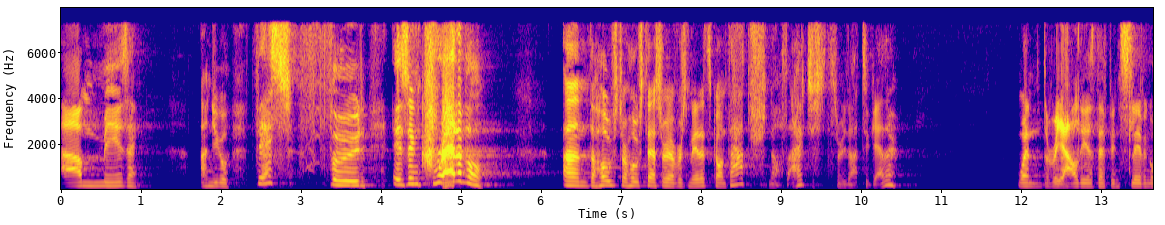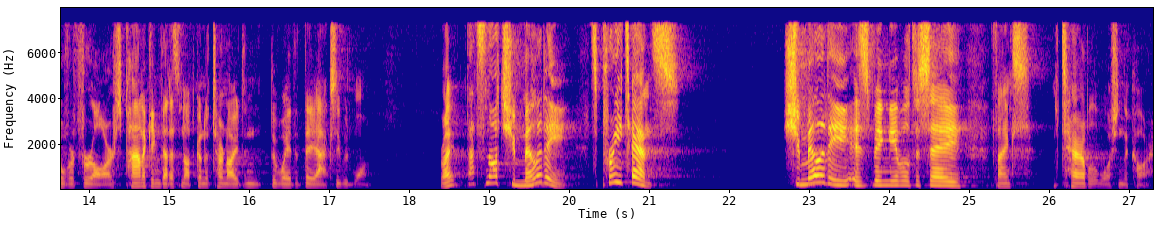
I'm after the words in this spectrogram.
amazing. And you go, This food is incredible. And the host or hostess or whoever's made it's gone, That's not, I just threw that together. When the reality is they've been slaving over it for hours, panicking that it's not going to turn out in the way that they actually would want. Right? That's not humility, it's pretense. Humility is being able to say, Thanks, I'm terrible at washing the car.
